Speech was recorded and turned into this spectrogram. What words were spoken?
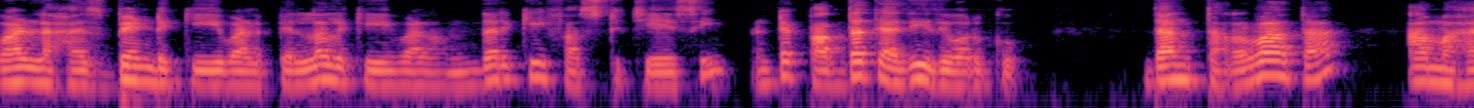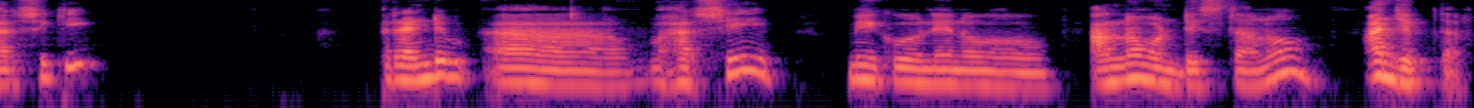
వాళ్ళ హస్బెండ్‌కి, వాళ్ళ పిల్లలకి, వాళ్ళందరికీ ఫస్ట్ చేసి అంటే పద్ధతి అది ఇదివరకు. దాని తర్వాత ఆ మహర్షికి రెండు మహర్షి మీకు నేను అన్నం వండిస్తాను" అని చెప్తారు.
